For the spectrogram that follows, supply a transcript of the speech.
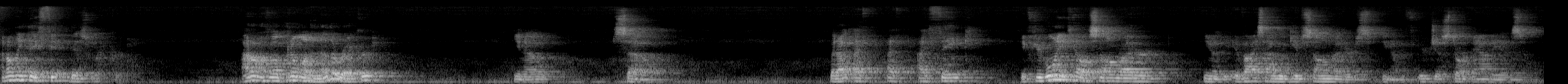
I don't think they fit this record. I don't know if I'll put them on another record. You know, so. But I, I, I think if you're going to tell a songwriter, you know, the advice I would give songwriters, you know, if you're just starting out is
